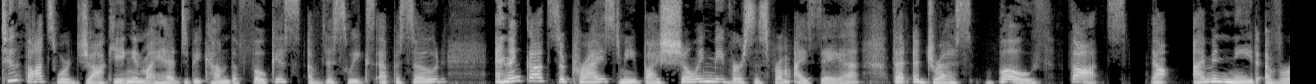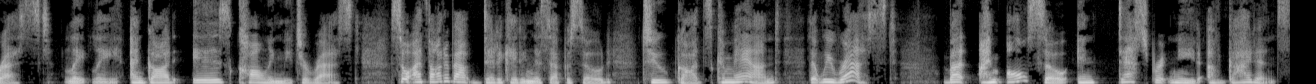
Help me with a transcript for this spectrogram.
Two thoughts were jockeying in my head to become the focus of this week's episode. And then God surprised me by showing me verses from Isaiah that address both thoughts. Now, I'm in need of rest lately, and God is calling me to rest. So I thought about dedicating this episode to God's command that we rest. But I'm also in desperate need of guidance.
